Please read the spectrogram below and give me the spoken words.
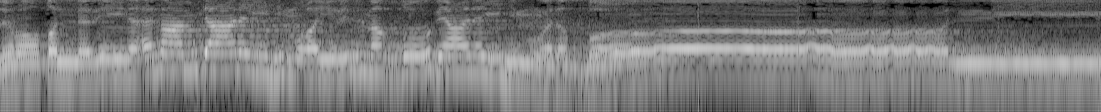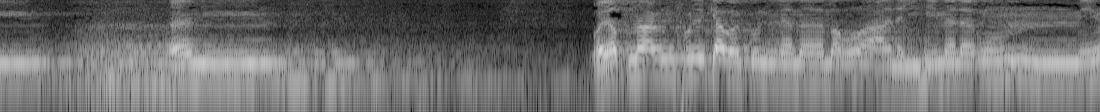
صراط الذين أنعمت عليهم غير المغضوب عليهم ولا الضالين. آمين. ويصنع الفلك وكلما مر عليه ملأ من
